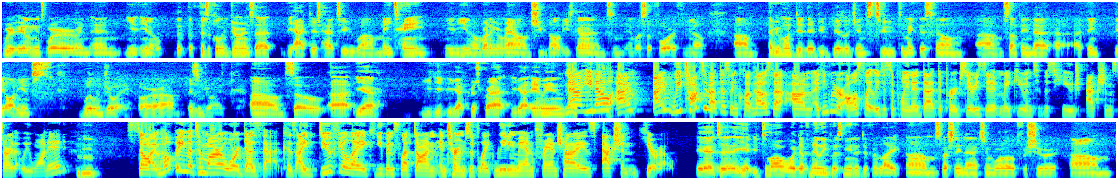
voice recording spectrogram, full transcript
where aliens were and and you, you know the, the physical endurance that the actors had to um, maintain you know, running around shooting all these guns and, and so forth. You know, um, everyone did their due diligence to to make this film um, something that uh, I think the audience will enjoy or um, is enjoying. Um, so uh, yeah, you, you, got Chris Pratt, you got Aliens. Now you know I'm. I we talked about this in Clubhouse that um, I think we were all slightly disappointed that the Purge series didn't make you into this huge action star that we wanted. Mm-hmm. So I'm hoping the Tomorrow War does that because I do feel like you've been slept on in terms of like leading man franchise action hero. Yeah, to, yeah, Tomorrow War definitely puts me in a different light, um, especially in the action world for sure. Um,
